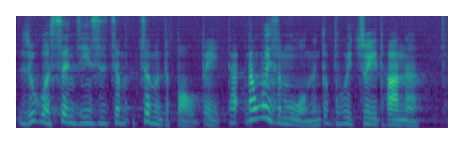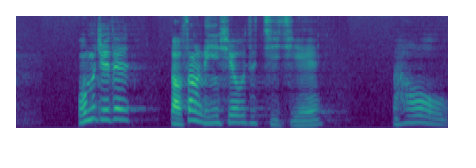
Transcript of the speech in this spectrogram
如果圣经是这么这么的宝贝，它那为什么我们都不会追它呢？我们觉得早上灵修这几节，然后。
